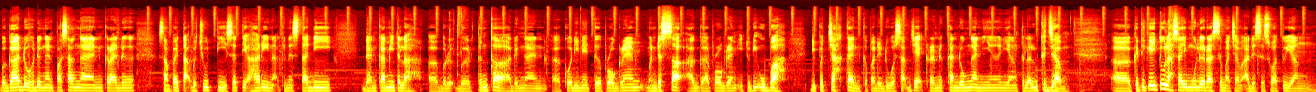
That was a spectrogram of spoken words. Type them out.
bergaduh dengan pasangan kerana sampai tak bercuti setiap hari nak kena study dan kami telah uh, ber, bertengkar dengan uh, koordinator program mendesak agar program itu diubah, dipecahkan kepada dua subjek kerana kandungannya yang terlalu kejam. Uh, ketika itulah saya mula rasa macam ada sesuatu yang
